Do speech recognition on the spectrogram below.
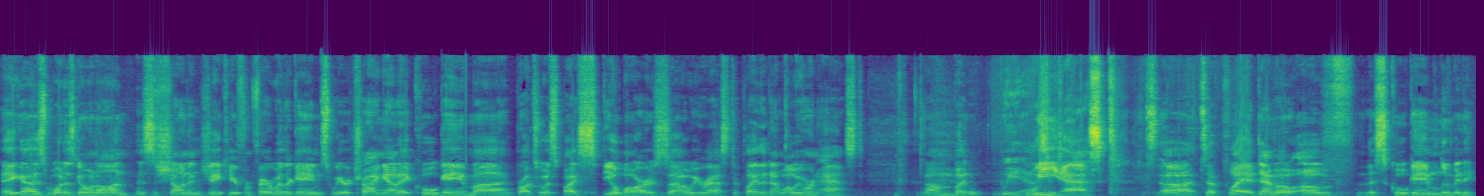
Hey guys, what is going on? This is Sean and Jake here from Fairweather Games. We are trying out a cool game uh, brought to us by Speelbaars. Uh, we were asked to play the demo. Well, we weren't asked, um, but We asked. we asked uh, to play a demo of this cool game Lumini.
